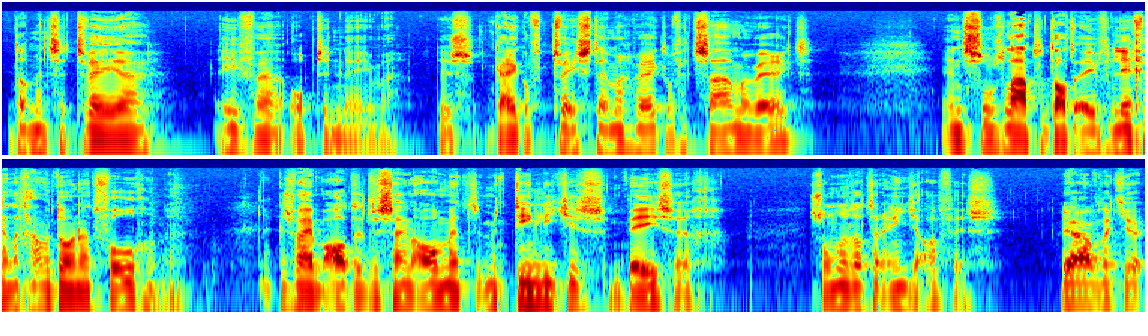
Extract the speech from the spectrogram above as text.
dat met z'n tweeën even op te nemen. Dus kijken of het tweestemmig werkt, of het samenwerkt. En soms laten we dat even liggen en dan gaan we door naar het volgende. Okay. Dus wij hebben altijd, we zijn al met, met tien liedjes bezig zonder dat er eentje af is. Ja, of dat je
